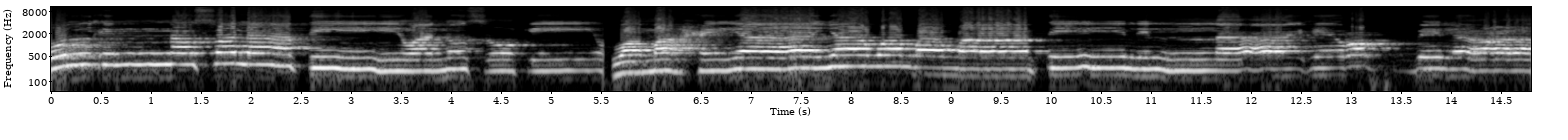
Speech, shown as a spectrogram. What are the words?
قل إن صلاتي ونسكي ومحياي ومماتي لله رب العالمين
